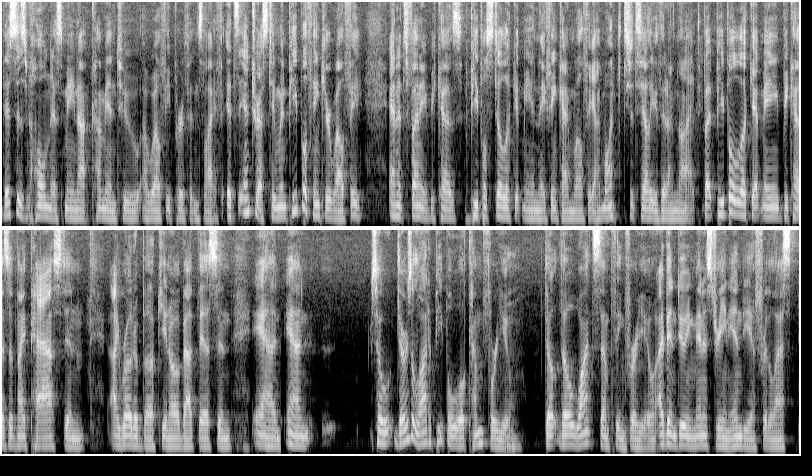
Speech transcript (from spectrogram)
this is wholeness may not come into a wealthy person's life. It's interesting when people think you're wealthy, and it's funny because people still look at me and they think I'm wealthy. I want to tell you that I'm not. But people look at me because of my past and I wrote a book, you know, about this and and and so there's a lot of people will come for you. Mm. They'll they'll want something for you. I've been doing ministry in India for the last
